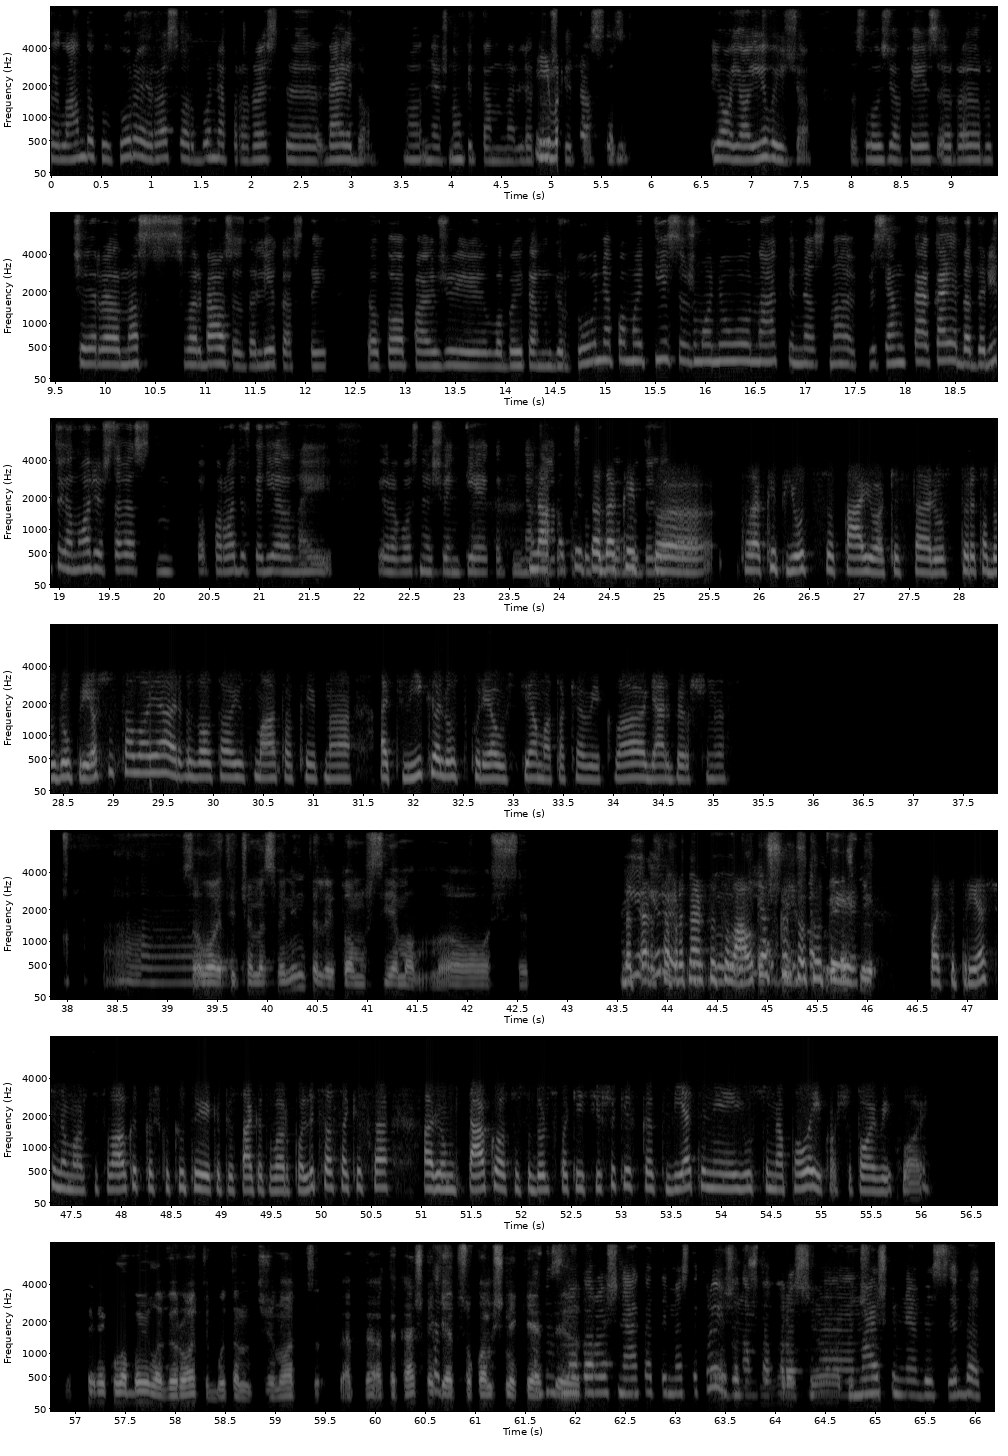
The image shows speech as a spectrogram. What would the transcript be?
Tailando kultūra yra svarbu neprarasti veido. Nu, nežinau, kaip ten lietuviškai tas. Jo, jo įvaizdžio, tas lose your face. Ir, ir čia yra, na, svarbiausias dalykas. Tai dėl to, pavyzdžiui, labai ten girtų nepamatysi žmonių naktį, nes, na, visiems, ką, ką jie bedarytų, jie nori iš savęs parodyti, kad jie, na, yra vos nešventieji, kad ne. Na, tai tada kaip, dalykų tada kaip jūs tą jų akise, ar jūs turite daugiau priešų saloje, ar vis dėlto jūs mato kaip na, atvykėlius, kurie užsiema tokią veiklą, gelbėjo šunis? Saloje tai čia mes vieninteliai tom užsiemam, o šiaip. Bet ar, ta prasme, ar susilaukęs kažkokių tai pasipriešinimo, ar susilaukit kažkokių tai, kaip jūs sakėt, var policijos akise, ar jums teko susidurti su tokiais iššūkiais, kad vietiniai jūsų nepalaiko šitoj veikloj? Tai reikia labai laviruoti, būtent žinot, apie, apie ką šnekėti, su kom šnekėti. Jeigu nugaro šneka, tai mes tikrai žinom tą prasme. Na, aišku, ne visi, bet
